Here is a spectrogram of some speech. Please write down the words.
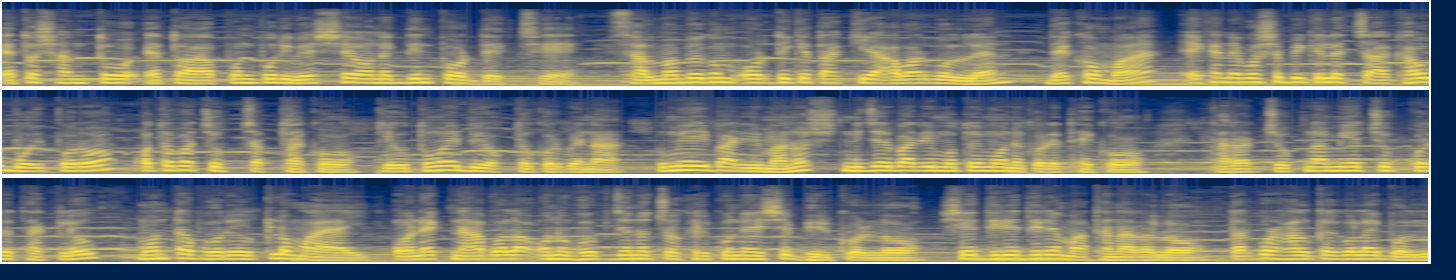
এত শান্ত, এত আপন পরিবেশ সে অনেকদিন পর দেখছে। সালমা বেগম ওর দিকে তাকিয়ে আবার বললেন, দেখো মা, এখানে বসে বিকেলে চা খাও, বই পড়ো, অথবা চুপচাপ থাকো। কেউ তোমায় বিরক্ত করবে না। তুমি এই বাড়ির মানুষ, নিজের বাড়ির মতোই মনে করে থেকো। ধারার চোখ নামিয়ে চুপ করে থাকলেও মনটা ভরে উঠল মায়াই অনেক না বলা অনুভব যেন চোখের কোণে এসে ভিড় করল। সে ধীরে ধীরে মাথা নাড়ালো। তারপর হালকা গলায় বলল,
